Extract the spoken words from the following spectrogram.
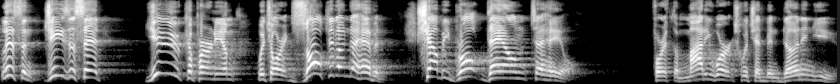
Listen, Jesus said, You, Capernaum, which are exalted unto heaven, shall be brought down to hell. For if the mighty works which had been done in you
